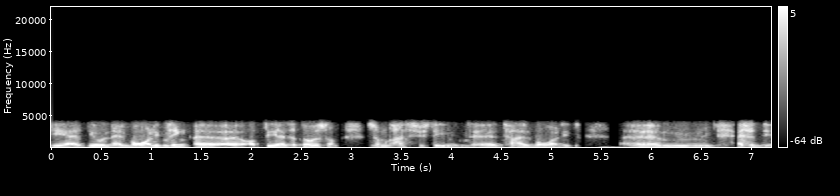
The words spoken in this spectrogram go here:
det, er, det er jo en alvorlig ting, øh, og det er altså noget, som, som retssystemet øh, tager alvorligt. Øh, altså, det,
